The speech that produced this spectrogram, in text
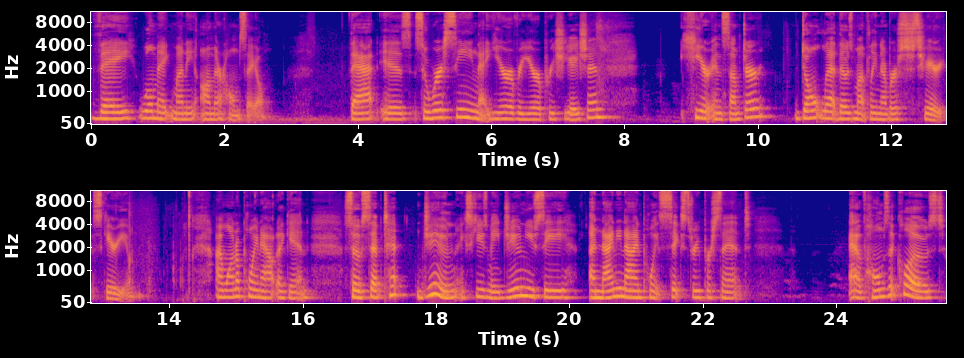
They will make money on their home sale. That is, so we're seeing that year over year appreciation here in Sumter. Don't let those monthly numbers scare, scare you. I want to point out again. So September, June, excuse me, June you see a 99.63% of homes that closed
